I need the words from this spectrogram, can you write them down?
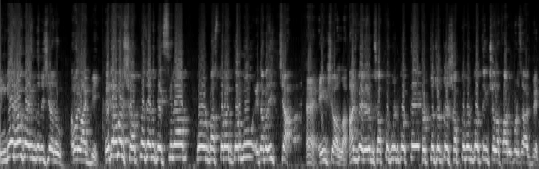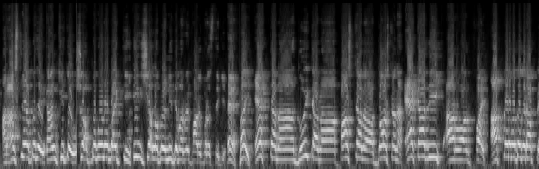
ইন্ডিয়ান হোক বা ইন্দোনেশিয়ান হোক, আমার লাগবে। এটা আমার স্বপ্ন যে আমি দেখছিলাম, পূরণ, বাস্তবায়ন করব, এটা আমার ইচ্ছা। হ্যাঁ আসবেন, এরকম স্বপ্ন পূরণ করতে, ছোট্ট ছোট্ট স্বপ্ন পূরণ করতে ফারুক আসবেন। আর আসলে আপনাদের কাঙ্ক্ষিত স্বপ্ন পূরণের বাইকটি আপনারা নিতে পারবেন ফারুক থেকে। হ্যাঁ ভাই, একটা না, দুইটা না, পাঁচটা না, দশটা না, একাধিক আর ওয়ান ফাইভ আপনার মতো করে আপনি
